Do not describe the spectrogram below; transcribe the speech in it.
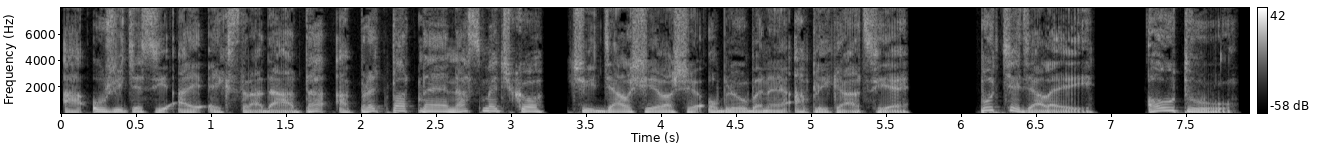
a užite si aj extra dáta a predplatné na smečko či ďalšie vaše obľúbené aplikácie. Poďte ďalej. O2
